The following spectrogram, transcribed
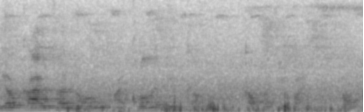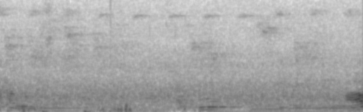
แล้วการสนองของอดีตกับกับปัจจุบันบางครั้งมันสอดเอา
